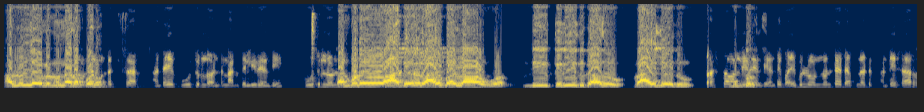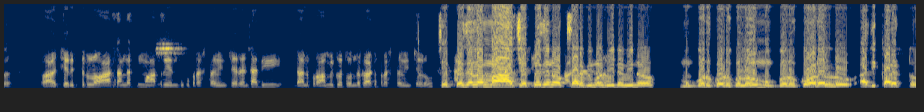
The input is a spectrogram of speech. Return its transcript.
అల్లుళ్ళు ఎవరైనా ఉన్నారా పోనీ? ఉండొచ్చు సార్. అంటే కూతుర్లు అంటే నాకు తెలియదండి కూతుర్లు తమ్ముడు అదేం రాయబడలా నీకు తెలియదు కాదు రాయలేదు. ప్రస్తావన ముగ్గురు. లేదండి. అంటే బైబిల్లో ఉండుంటే డెఫినెట్ అంటే సార్ ఆ చరిత్రలో ఆ సంఘటన మాత్రం ఎందుకు ప్రస్తావించారంటే అది దాని ప్రాముఖ్యత ఉంది కాబట్టి ప్రస్తావించారు. చెప్పేదేనమ్మా చెప్పేది నువ్వు ఒకసారి విను విను విను. ముగ్గురు కొడుకులు ముగ్గురు కోడళ్ళు అది కరెక్ట్.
